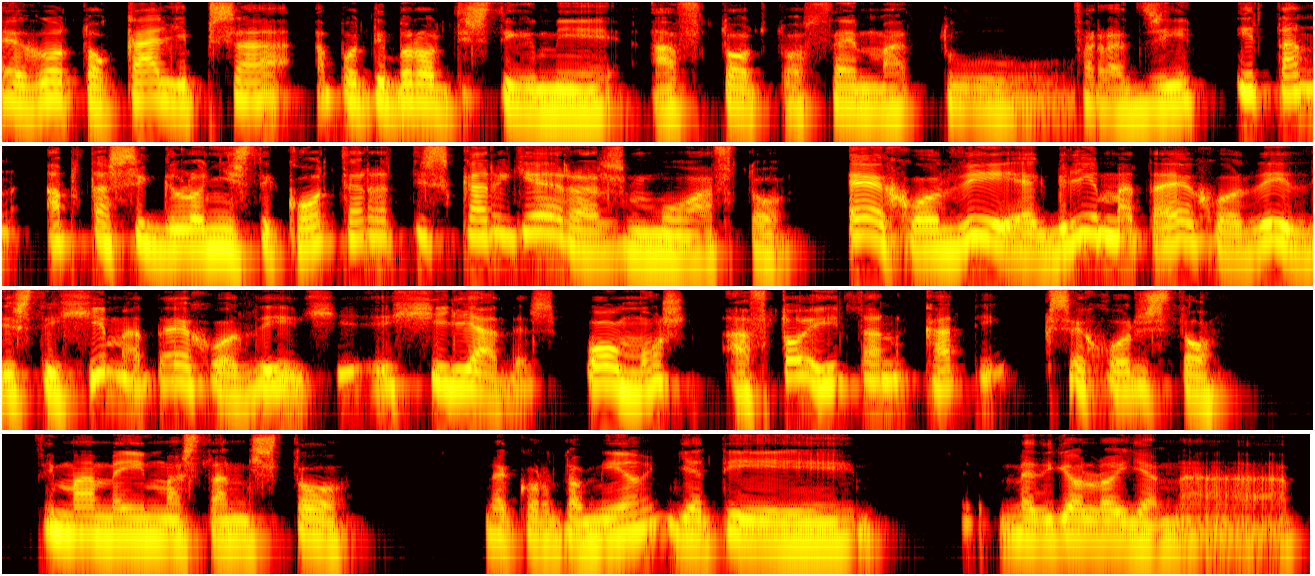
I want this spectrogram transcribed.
Εγώ το κάλυψα από την πρώτη στιγμή αυτό το θέμα του Φρατζή. Ήταν από τα συγκλονιστικότερα της καριέρας μου αυτό. Έχω δει εγκλήματα, έχω δει δυστυχήματα, έχω δει χιλιάδες. Όμως αυτό ήταν κάτι ξεχωριστό. Θυμάμαι ήμασταν στο νεκροτομείο γιατί με δυο λόγια να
